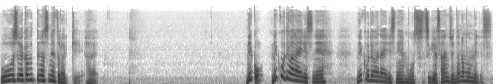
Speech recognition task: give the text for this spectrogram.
帽子はかぶってますねトラッキー。はい。猫。猫ではないですね。猫ではないですね。もう次が37問目です。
